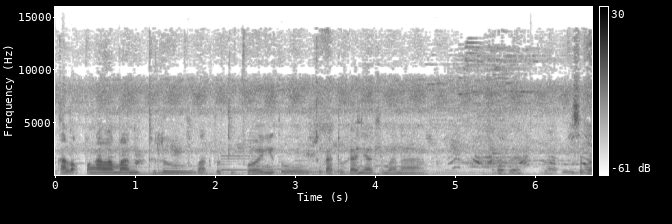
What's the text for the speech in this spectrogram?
kalau pengalaman dulu waktu di Boeing itu suka dukanya gimana? Seperti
